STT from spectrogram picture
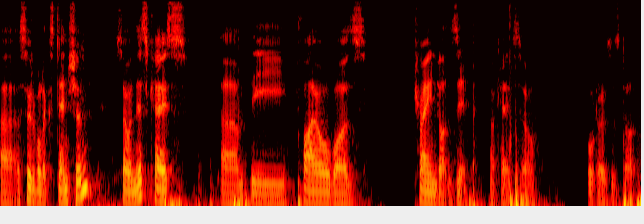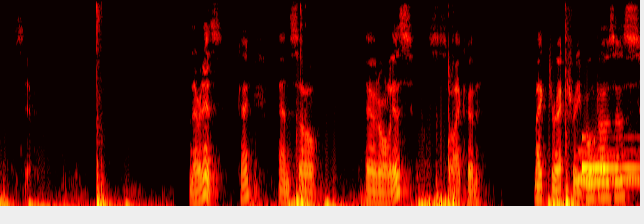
uh, a suitable extension. So in this case, um, the file was train.zip. Okay, so bulldozers.zip. There it is. Okay, and so there it all is. So I could make directory bulldozers.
